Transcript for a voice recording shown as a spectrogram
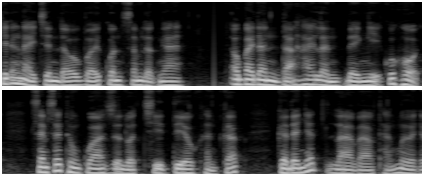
khi nước này chiến đấu với quân xâm lược Nga. Ông Biden đã hai lần đề nghị Quốc hội xem xét thông qua dự luật chi tiêu khẩn cấp, gần đây nhất là vào tháng 10.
